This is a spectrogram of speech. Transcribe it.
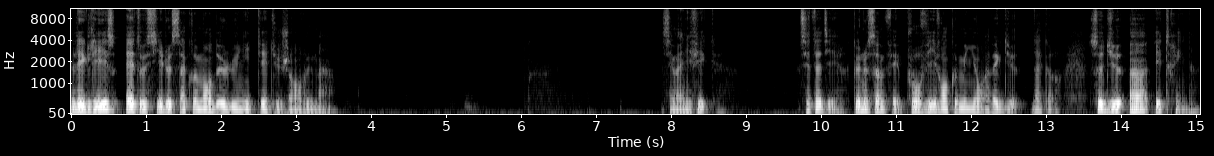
l'Église est aussi le sacrement de l'unité du genre humain. C'est magnifique. C'est-à-dire que nous sommes faits pour vivre en communion avec Dieu. D'accord. Ce Dieu un et trine.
